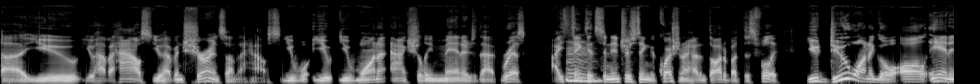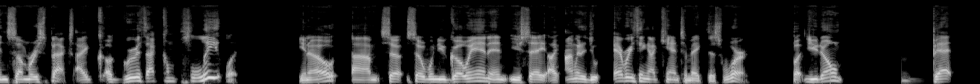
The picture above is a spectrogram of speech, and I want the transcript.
Uh, you you have a house, you have insurance on the house. You you you want to actually manage that risk. I think mm. it's an interesting question. I hadn't thought about this fully. You do want to go all in in some respects. I agree with that completely. You know, um, so so when you go in and you say like I'm going to do everything I can to make this work, but you don't bet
